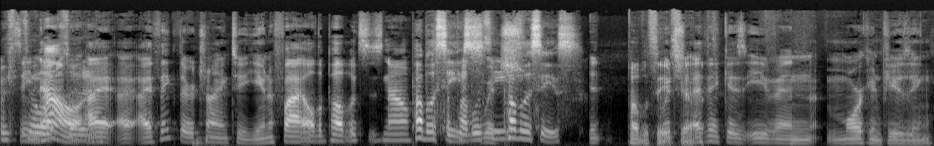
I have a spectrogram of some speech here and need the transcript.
It's See so now. I, I I think they're trying to unify all the Publixes now, Publicis. Publicis? Publicis. Publix. which. I think is even more confusing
